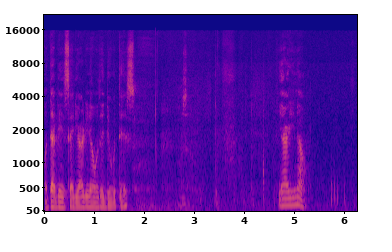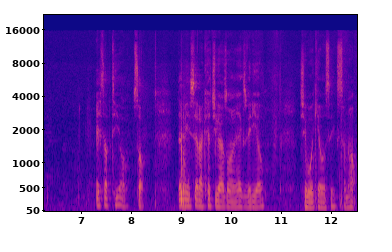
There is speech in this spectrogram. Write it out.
with that being said, you already know what to do with this. So, you already know. It's up to y'all. So, that being said, I'll catch you guys on the next video. It's your boy KWOLF6. I'm out.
